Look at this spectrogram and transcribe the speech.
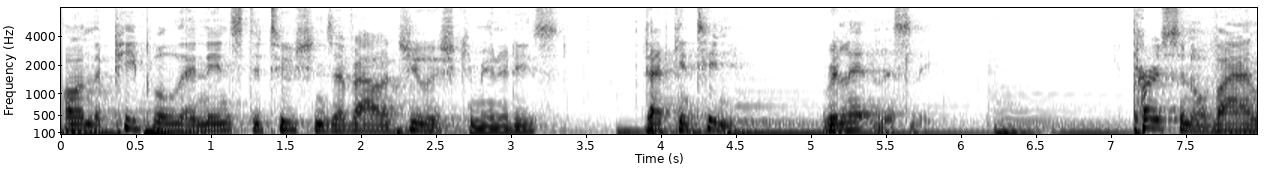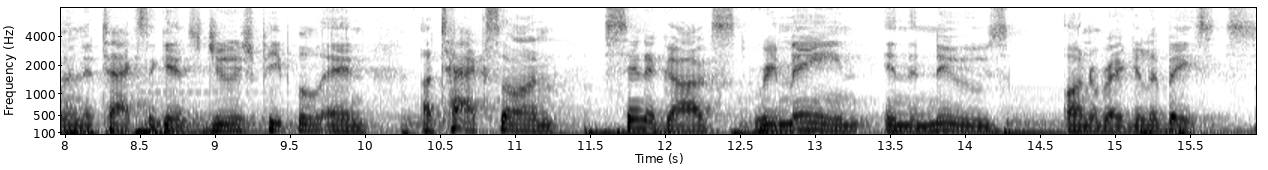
on the people and institutions of our Jewish communities that continue relentlessly. Personal violent attacks against Jewish people and attacks on synagogues remain in the news on a regular basis.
